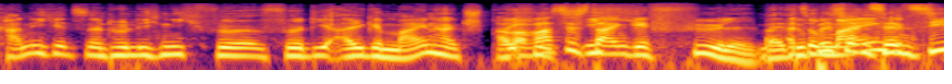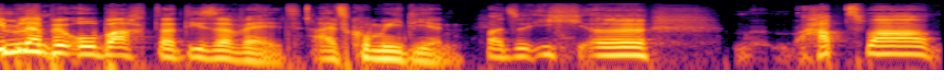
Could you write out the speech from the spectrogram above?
kann ich jetzt natürlich nicht für, für die Allgemeinheit sprechen. Aber was ist ich, dein Gefühl? Weil Also du bist ein sensibler Gefühl- Beobachter dieser Welt als Comedian. Also ich äh, habe zwar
